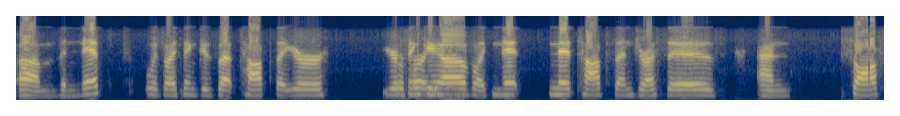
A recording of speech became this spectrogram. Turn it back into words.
um, the knits, which I think is that top that you're you're thinking of, like knit knit tops and dresses and soft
